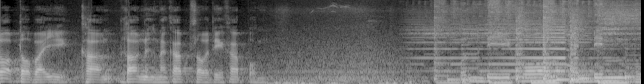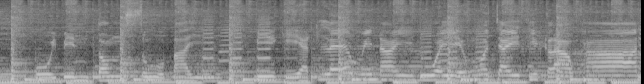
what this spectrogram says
รอบต่อไปอีกคราวคราวหนึ่งนะครับ สวัสดีครับผมคนดีของแผ่นดินผูกโบยบินต้องสู้ไป มีเกียรติและวินัยด้วยหัวใจที่กล่าวขาน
